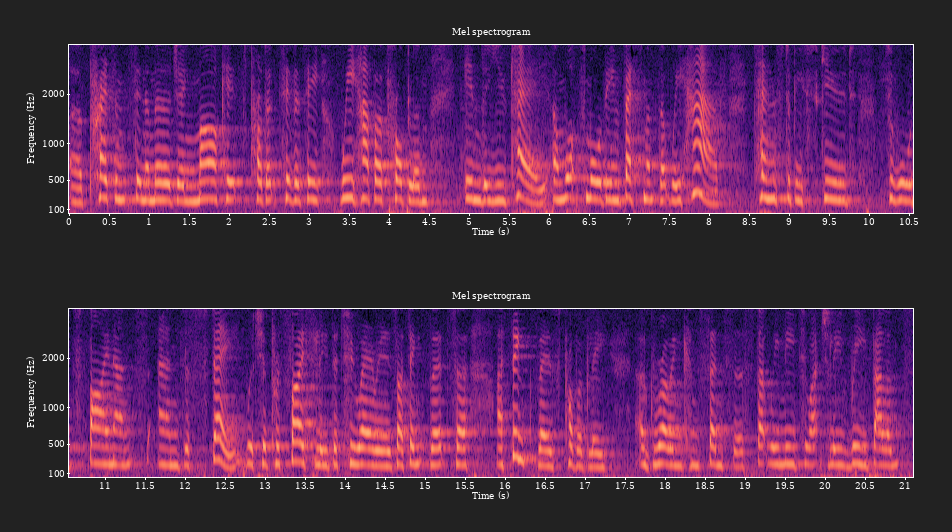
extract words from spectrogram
uh, presence in emerging markets, productivity, we have a problem in the UK. And what's more, the investment that we have tends to be skewed towards finance and estate, which are precisely the two areas I think that uh, I think there's probably a growing consensus that we need to actually rebalance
